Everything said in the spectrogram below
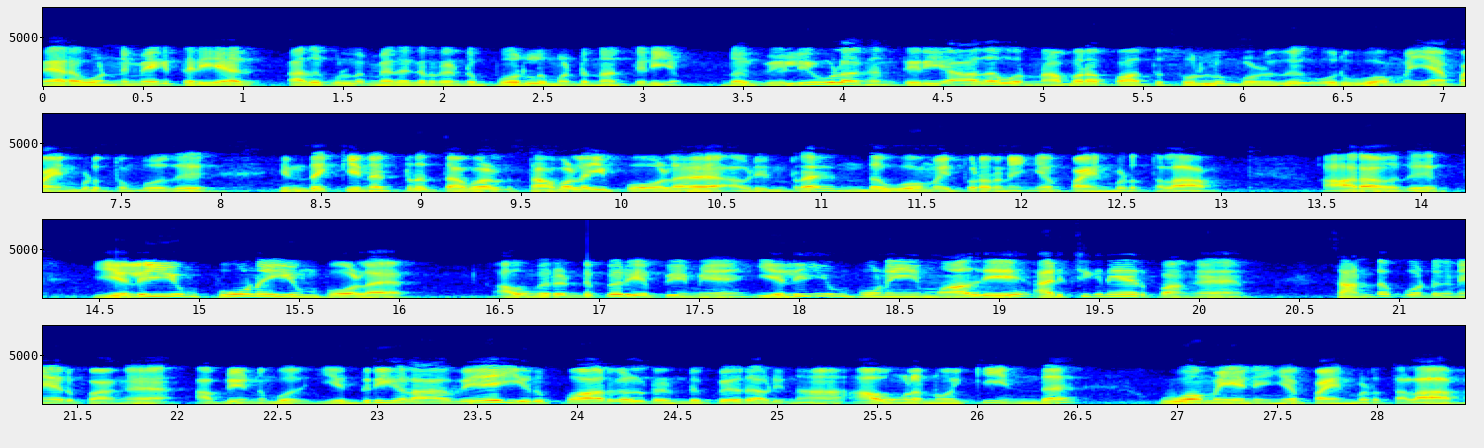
வேற ஒன்றுமே தெரியாது. அதுக்குள்ளே மிதக்கிற ரெண்டு பொருள் மட்டும்தான் தெரியும். இந்த வெளி உலகம் தெரியாத ஒரு நபரை பார்த்து சொல்லும் பொழுது ஒரு ஓமையாக பயன்படுத்தும் போது இந்த கிணற்று தவள் தவளை போல அப்படின்ற இந்த ஓமை தொடரை நீங்கள் பயன்படுத்தலாம். ஆறாவது எலியும் பூனையும் போல. அவங்க ரெண்டு பேரும் எப்பயுமே எலியும் பூனையும் மாதிரி அடிச்சுக்கினே இருப்பாங்க. சண்டை போட்டுக்கினே இருப்பாங்க. அப்படின்னும் போது எதிரிகளாகவே இருப்பார்கள் ரெண்டு பேர் அப்படின்னா அவங்கள நோக்கி இந்த ஓமையை நீங்கள் பயன்படுத்தலாம்.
